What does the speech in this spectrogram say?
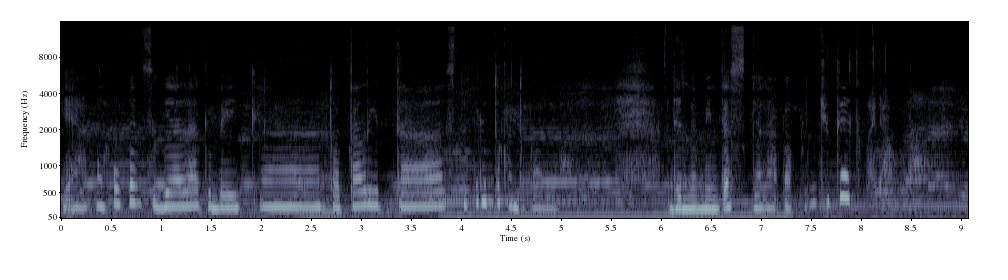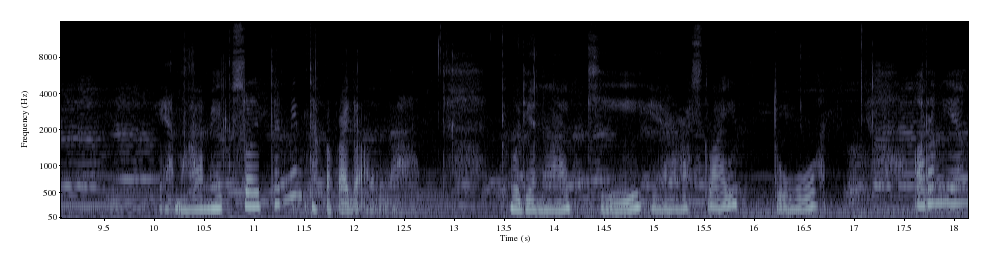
Ya melakukan segala kebaikan totalitas diperuntukkan untuk Allah dan meminta segala apa pun juga kepada Allah. Ya mengalami kesulitan minta kepada Allah kemudian lagi ya setelah itu orang yang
